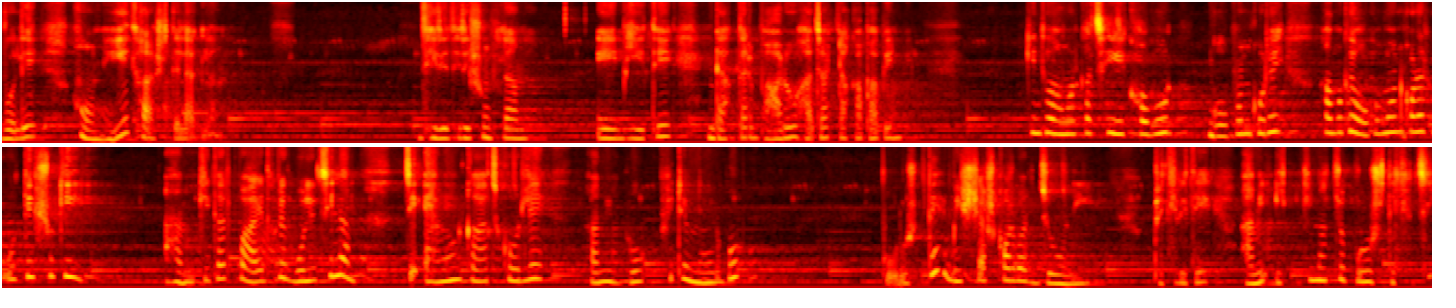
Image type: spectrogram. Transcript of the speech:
বলে অনেক হাসতে লাগলাম। ধীরে ধীরে শুনলাম এই বিয়েতে ডাক্তার বারো হাজার টাকা পাবেন। কিন্তু আমার কাছে এ খবর গোপন করে আমাকে অপমান করার উদ্দেশ্য কি? আমি কি তার পায়ে ধরে বলেছিলাম যে এমন কাজ করলে আমি বুক ফেটে মরব? পুরুষদের বিশ্বাস করবার জো নেই। পৃথিবীতে আমি একটিমাত্র পুরুষ দেখেছি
